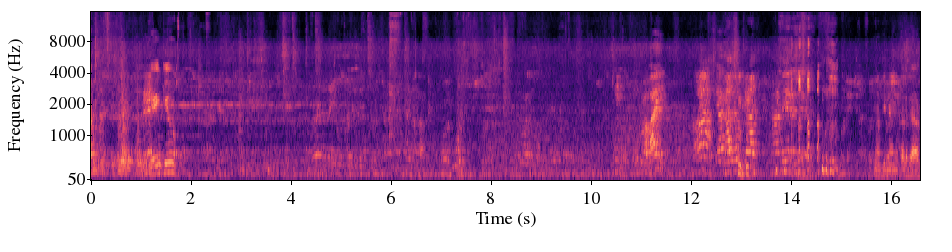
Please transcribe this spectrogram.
Aywa. Thank you. Natin mo talaga. ah.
